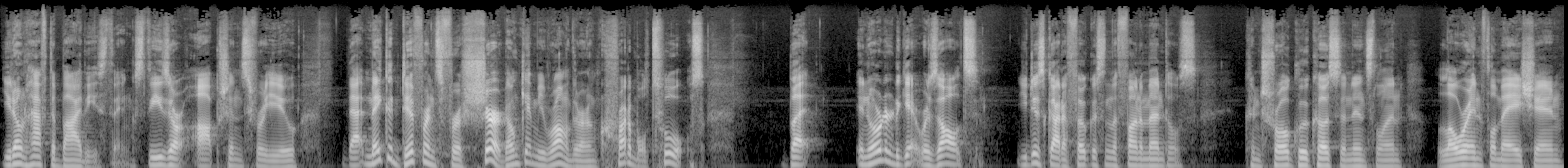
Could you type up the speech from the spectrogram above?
you don't have to buy these things. These are options for you that make a difference for sure. Don't get me wrong, they're incredible tools. But in order to get results, you just got to focus on the fundamentals, control glucose and insulin, lower inflammation,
